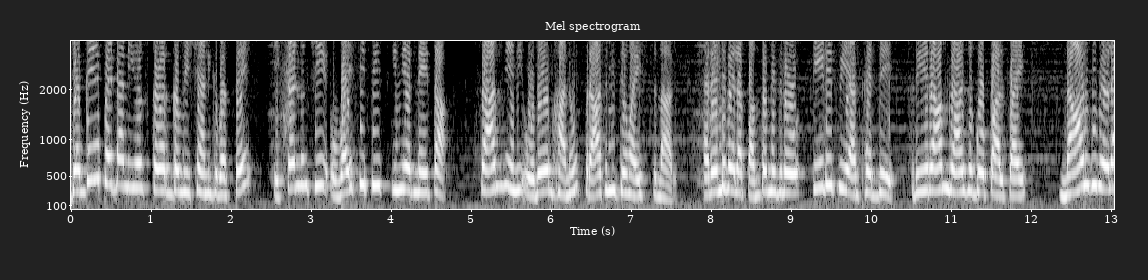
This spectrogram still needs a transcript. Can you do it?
జగ్గయ్యపేట నియోజకవర్గం విషయానికి వస్తే ఇక్కడి నుంచి వైసీపీ సీనియర్ నేత సామినేని ఉదయభాను ప్రాతినిధ్యం వహిస్తున్నారు. రెండు వేల పంతొమ్మిదిలో టీడీపీ అభ్యర్థి శ్రీరామ్ రాజగోపాల్ పై నాలుగు వేల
